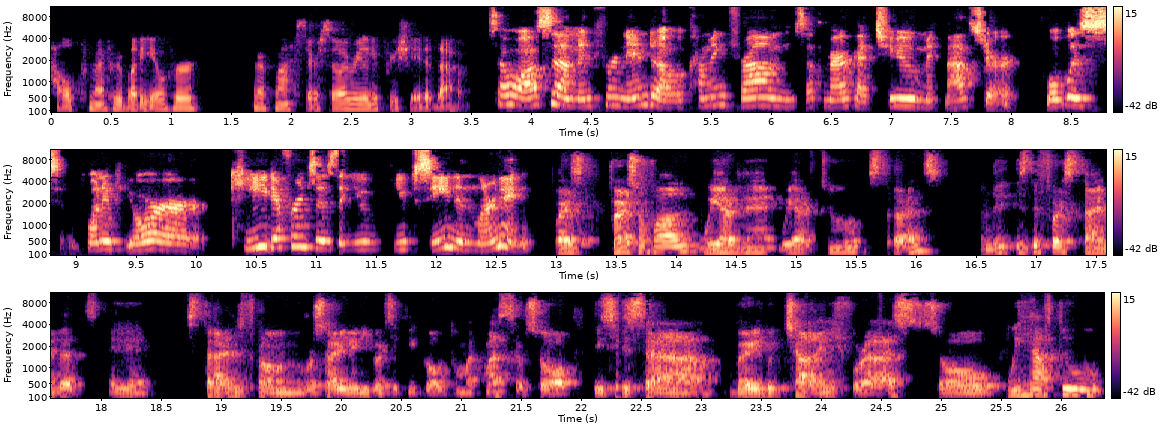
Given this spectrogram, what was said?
help from everybody over McMaster. So I really appreciated that. So awesome. And Fernando, coming from South America to McMaster, what was one of your key differences that you've you've seen in learning? First, first of all, we are the, we are two students, and it's the first time that uh, students from Rosario University go to McMaster. So this is a very good challenge for us. So we have to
